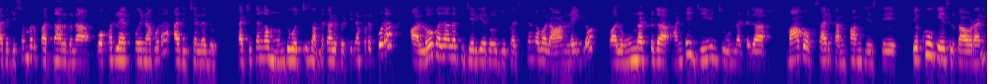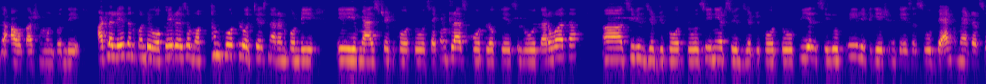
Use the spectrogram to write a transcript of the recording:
అది డిసెంబర్ పద్నాలుగున ఒకరు లేకపోయినా కూడా అది చెల్లదు. ఖచ్చితంగా ముందు వచ్చి సంతకాలు పెట్టినప్పటికి కూడా ఆ లోక్ అదాలత్ జరిగే రోజు ఖచ్చితంగా వాళ్ళు ఆన్లైన్లో వాళ్ళు ఉన్నట్టుగా అంటే జీవించి ఉన్నట్టుగా మాకు ఒకసారి కన్ఫామ్ చేస్తే ఎక్కువ కేసులు కావడానికి అవకాశం ఉంటుంది. అట్లా లేదనుకోండి ఒకే రోజు మొత్తం కోర్టులు వచ్చేసినారనుకోండి ఈ మ్యాజిస్ట్రేట్ కోర్టు సెకండ్ క్లాస్ కోర్టులో కేసులు తర్వాత civil judge court senior civil judge court పిఎల్సీలు pre litigation cases bank matters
